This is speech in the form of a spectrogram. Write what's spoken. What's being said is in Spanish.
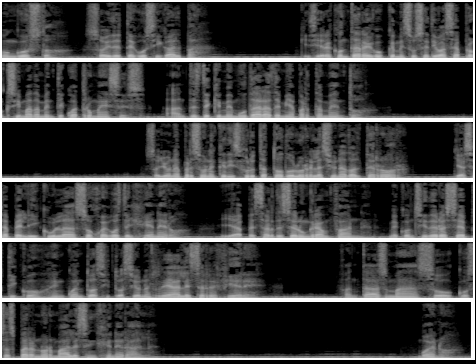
Un gusto, soy de Tegucigalpa. Quisiera contar algo que me sucedió hace aproximadamente cuatro meses, antes de que me mudara de mi apartamento. Soy una persona que disfruta todo lo relacionado al terror, ya sea películas o juegos del género, y a pesar de ser un gran fan, me considero escéptico en cuanto a situaciones reales se refiere, fantasmas o cosas paranormales en general. Bueno,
